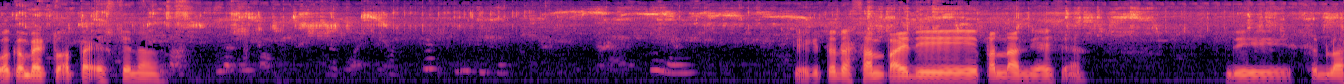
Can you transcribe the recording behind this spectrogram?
Welcome back to APS channel. Oke, kita udah sampai di Pandan guys ya. Di sebelah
